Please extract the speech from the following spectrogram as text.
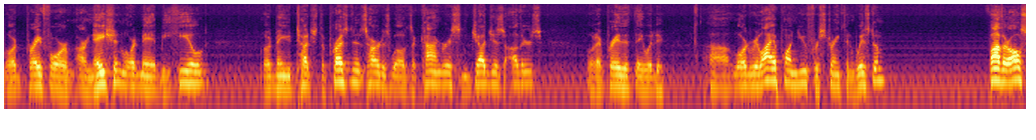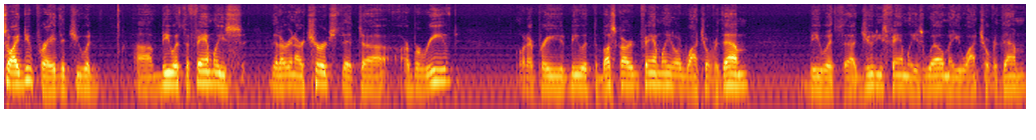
Lord, pray for our nation. Lord, may it be healed. Lord, may you touch the president's heart as well as the Congress and judges, others. Lord, I pray that they would uh, Lord, rely upon you for strength and wisdom. Father, also, I do pray that you would uh, be with the families that are in our church that uh, are bereaved. Lord, I pray you'd be with the Buscard family. Lord, watch over them. Be with uh, Judy's family as well. May you watch over them.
